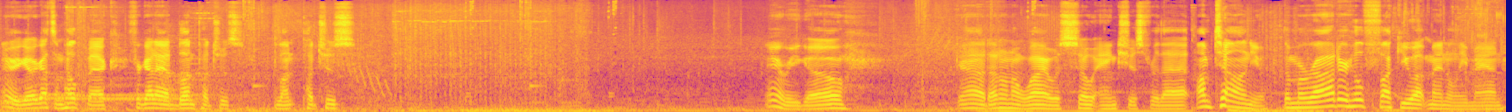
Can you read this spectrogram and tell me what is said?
There you go, I got some health back. Forgot I had blunt punches. Blunt punches. There we go. God, I don't know why I was so anxious for that. I'm telling you, the Marauder, he'll fuck you up mentally, man.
